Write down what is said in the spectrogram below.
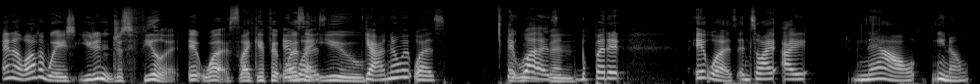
In a lot of ways, you didn't just feel it. It was like if it, It wasn't was. you. yeah, no, it was. It It, was. been- But it, it was. And so I, I now, you know,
